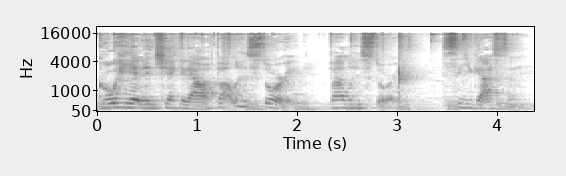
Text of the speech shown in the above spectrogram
go ahead and check it out. Follow his story. Follow his story. See you guys soon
